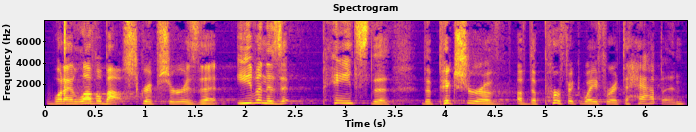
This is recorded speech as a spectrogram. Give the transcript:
What I love about Scripture is that even as it paints the, the picture of, of the perfect way for it to happen,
